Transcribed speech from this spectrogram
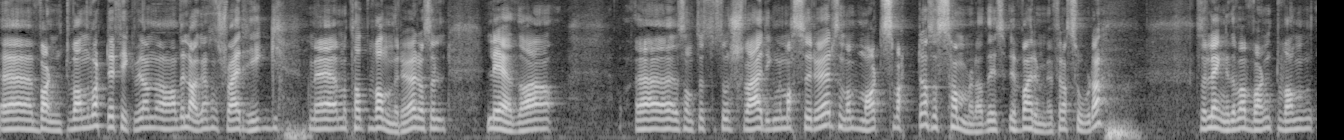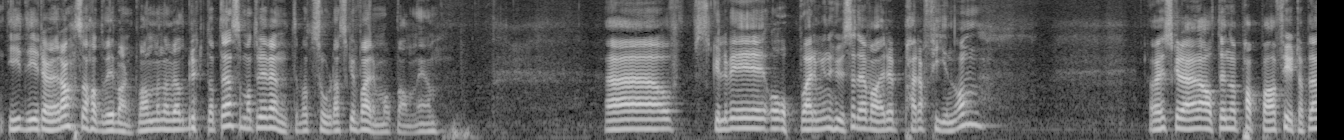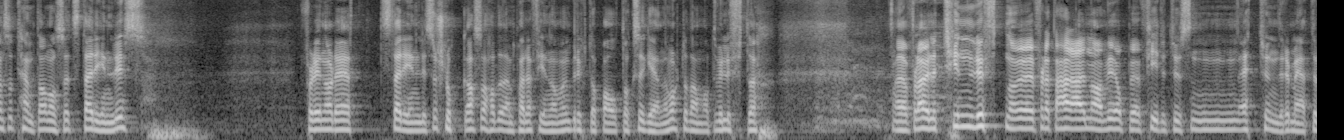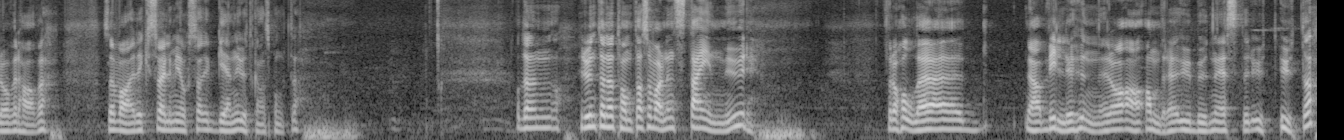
Eh, varmtvannet vårt det fikk vi, Han hadde laga en sånn svær rigg med, med tatt vannrør og så leda eh, sånn, sånn svær rigg med masse rør som var malt svarte, og så samla de varme fra sola. Så lenge det var varmt vann i de røra, så hadde vi varmt vann. Men når vi hadde brukt opp det, så måtte vi vente på at sola skulle varme opp vannet igjen. Uh, og, vi, og oppvarmingen i huset det var parafinovn. Og jeg husker alltid Når pappa fyrte opp den, så tente han også et stearinlys. Fordi når det stearinlyset slukka, så hadde den parafinovnen brukt opp alt oksygenet vårt. Og da måtte vi lufte. Uh, for det er veldig tynn luft. Vi, for dette her er, nå er vi oppe 4100 meter over havet. Så det var ikke så veldig mye oksygen i utgangspunktet. Og den, rundt denne tomta så var det en steinmur for å holde ja, ville hunder og andre ubudne gjester ut, ute.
